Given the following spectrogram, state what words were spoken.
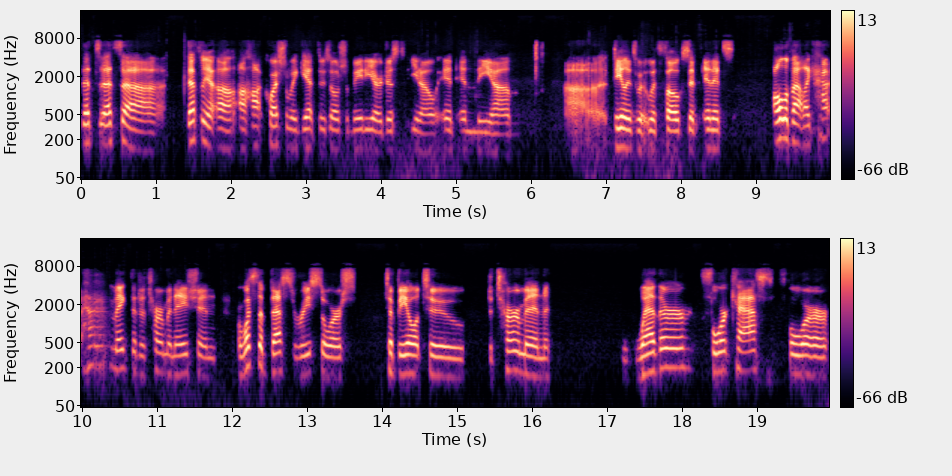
that's that's uh, definitely a, a hot question we get through social media or just you know in in the um, uh, dealings with, with folks, and, and it's all about like how how to make the determination or what's the best resource to be able to determine weather forecasts for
